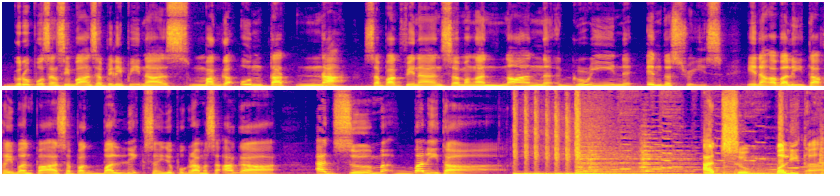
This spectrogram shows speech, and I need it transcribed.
Grupo sang simbahan sa Pilipinas magauntat na sa pagfinance sa mga non-green industries. Inang balita kay Ban pa sa pagbalik sa inyong programa sa aga, Adsum Balita. Adsum Balita.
